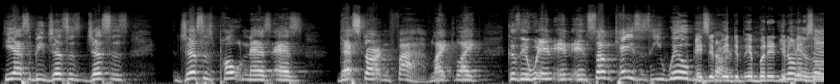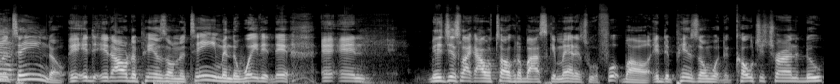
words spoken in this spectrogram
He has to be just as just as just as potent as as. That starting five, like, like, because in, in in some cases he will be It starting. it but it You know what I'm depends on the team, though. It, it, it all depends on the team and the way that they and, and it's just like I was talking about schematics with football. It depends on what the coach is trying to do.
